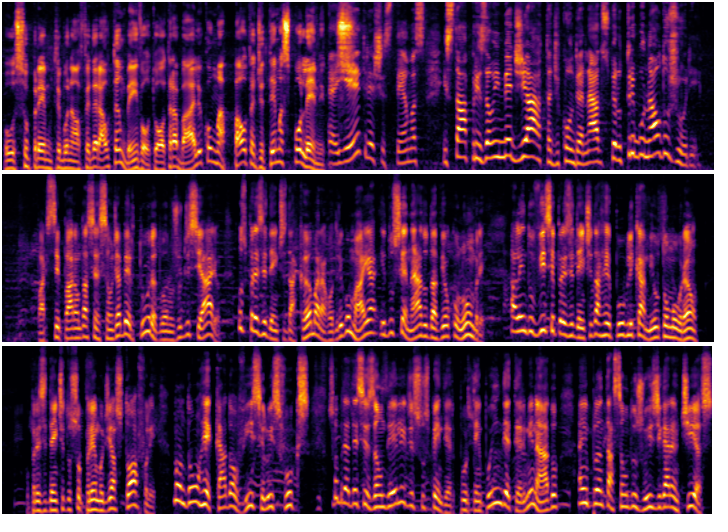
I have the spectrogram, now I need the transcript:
O Supremo Tribunal Federal também voltou ao trabalho com uma pauta de temas polêmicos. É, e entre estes temas está a prisão imediata de condenados pelo Tribunal do Júri. Participaram da sessão de abertura do ano judiciário os presidentes da Câmara, Rodrigo Maia, e do Senado, Davi Alcolumbre, além do vice-presidente da República, Milton Mourão. O presidente do Supremo, Dias Toffoli, mandou um recado ao vice Luiz Fux sobre a decisão dele de suspender por tempo indeterminado a implantação do juiz de garantias,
